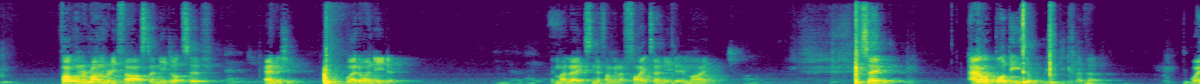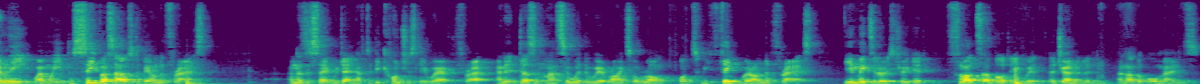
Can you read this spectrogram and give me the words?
If I want to run really fast, I need lots of Energy. energy. Where do I need it? In? In my legs. And if I'm going to fight, I need it in my. So, our bodies are really clever. When, the, when we perceive ourselves to be under threat, and as I say, we don't have to be consciously aware of the threat, and it doesn't matter whether we're right or wrong. Once we think we're under threat, the amygdala is triggered, floods our body with adrenaline and other hormones,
